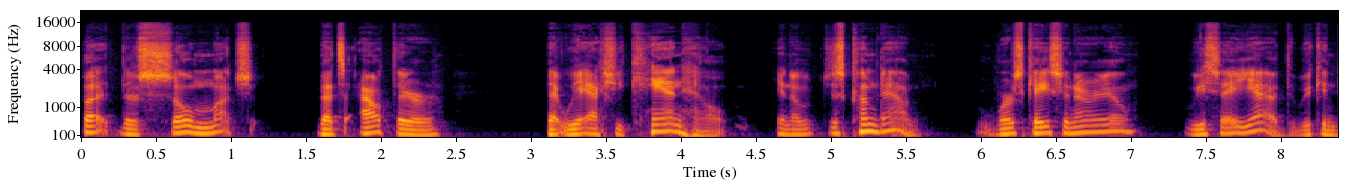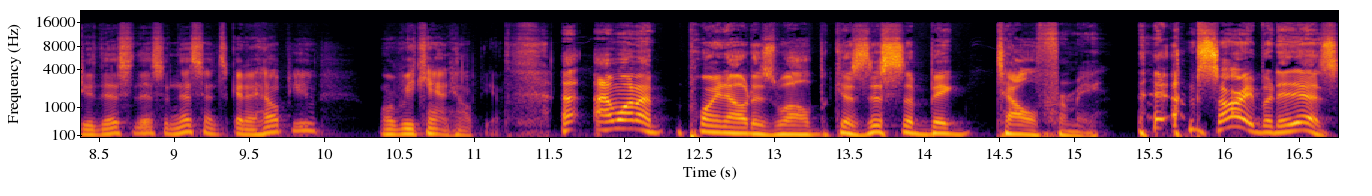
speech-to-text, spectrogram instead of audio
But there's so much that's out there that we actually can help. You know, just come down. Worst case scenario, we say, yeah, we can do this, this, and this, and it's going to help you, or we can't help you. I, I want to point out as well because this is a big tell for me. I'm sorry, but it is.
